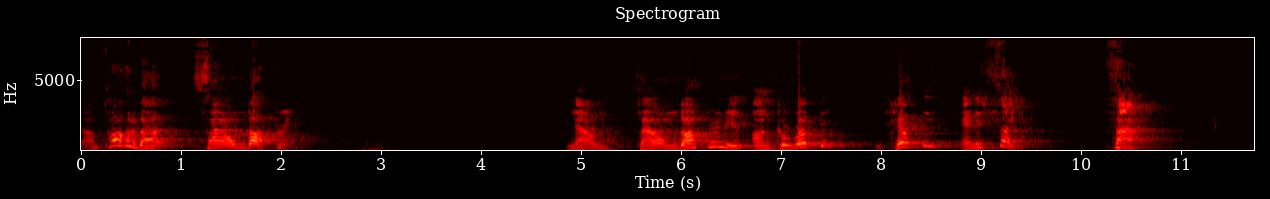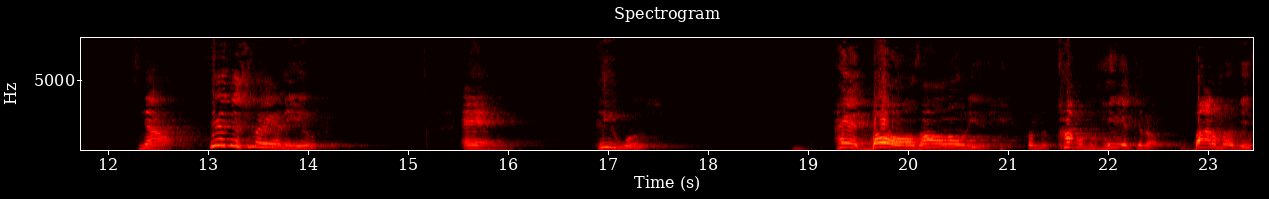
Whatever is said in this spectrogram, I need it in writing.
Now I'm talking about sound doctrine. Now, sound doctrine is uncorrupted, it's healthy, and it's safe. Sound. Now, here this man is, and he was, had balls all on his, from the top of his head to the bottom of his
